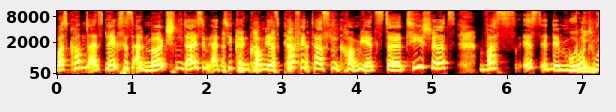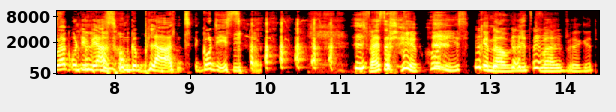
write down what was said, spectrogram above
was kommt als nächstes an Merchandising-Artikeln? Kommen jetzt Kaffeetassen? Kommen jetzt äh, T-Shirts? Was ist in dem Good Work-Universum geplant? Goodies. Ich weiß nicht, Hoodies, genau, wir zwei, Birgit.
